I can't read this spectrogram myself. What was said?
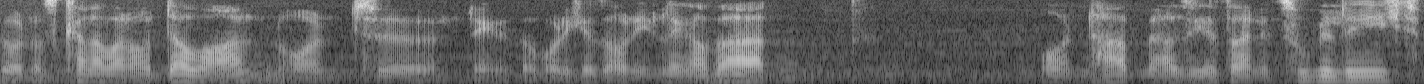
ja, das kann aber noch dauern und äh, denke, da wollte ich jetzt auch nicht länger warten und habe mir also jetzt eine zugelegt.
